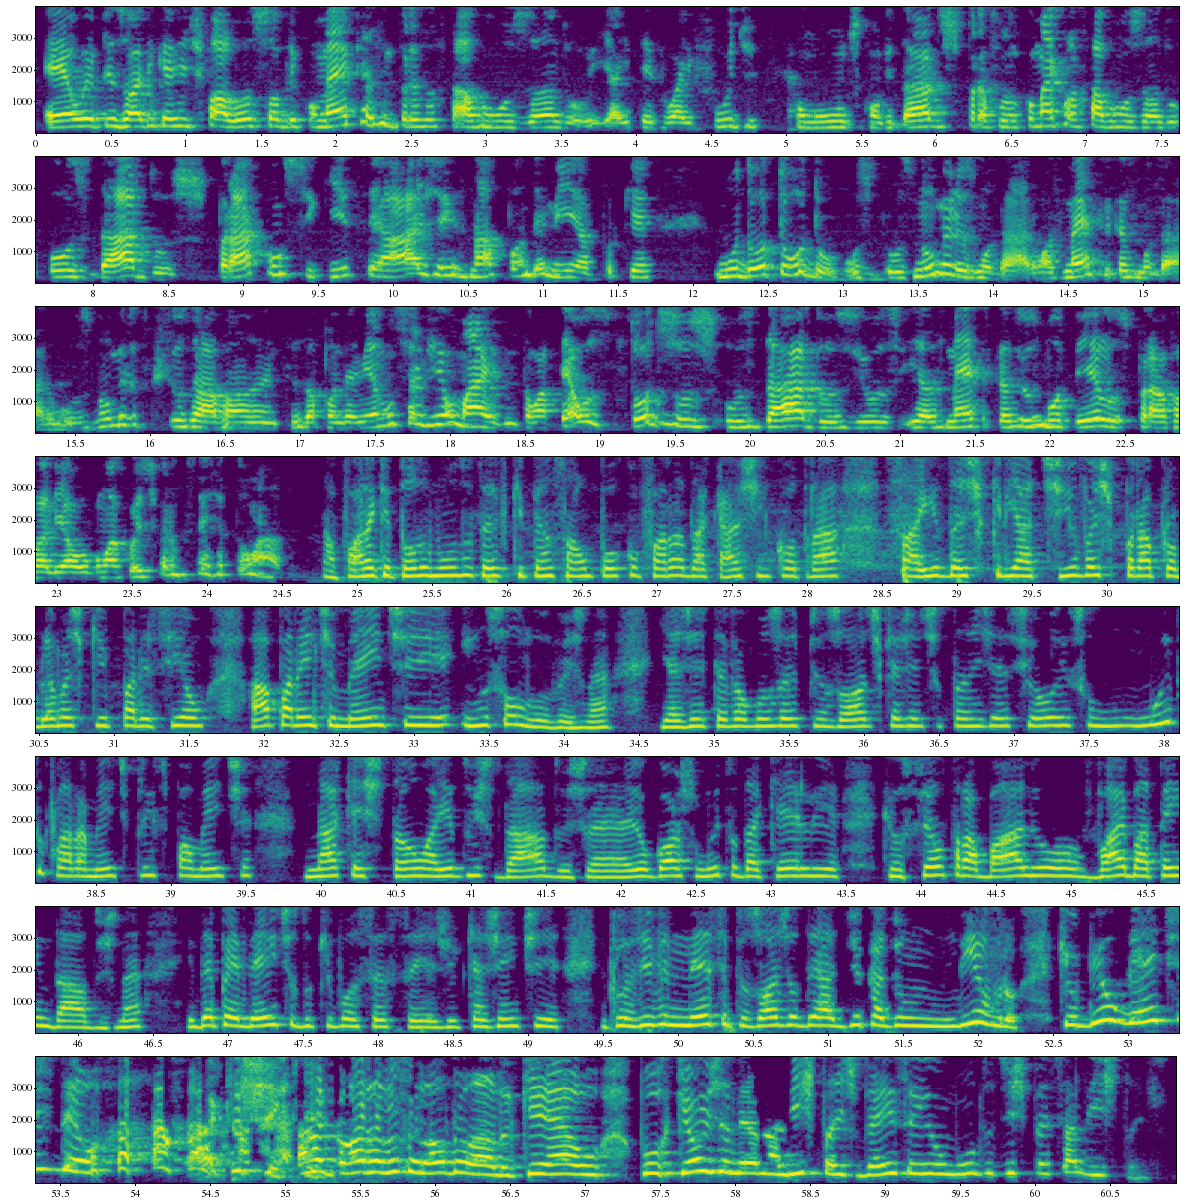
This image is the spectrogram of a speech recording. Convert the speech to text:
É o episódio em que a gente falou sobre como é que as empresas estavam usando, e aí teve o iFood como um dos convidados, para falar como é que elas estavam usando os dados para conseguir ser ágeis na pandemia, porque mudou tudo. Os, os, números mudaram, as métricas mudaram. Os números que se usavam antes da pandemia não serviam mais. Então, até os, todos os, os dados e, os, e as métricas e os modelos para avaliar alguma coisa tiveram que ser retomados. Fora que todo mundo teve que pensar um pouco fora da caixa e encontrar saídas criativas para problemas que pareciam aparentemente insolúveis, né? E a gente teve alguns episódios que a gente tangenciou isso muito claramente, principalmente na questão aí dos dados. É, eu gosto muito daquele que o seu trabalho vai bater em dados, né? Independente do que você seja. E que a gente, inclusive nesse episódio, eu dei a dica de um livro que o Bill Gates deu. Agora, no final do ano, que é o Por que os generalistas vencem o mundo de especialistas.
